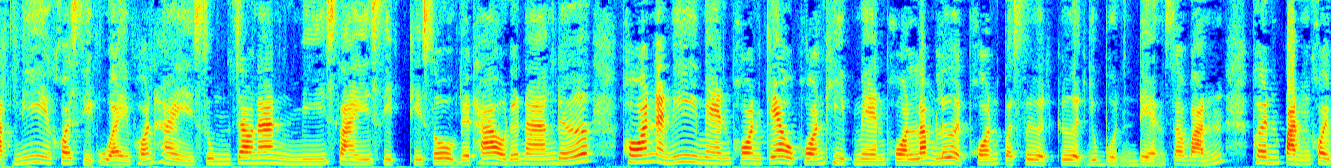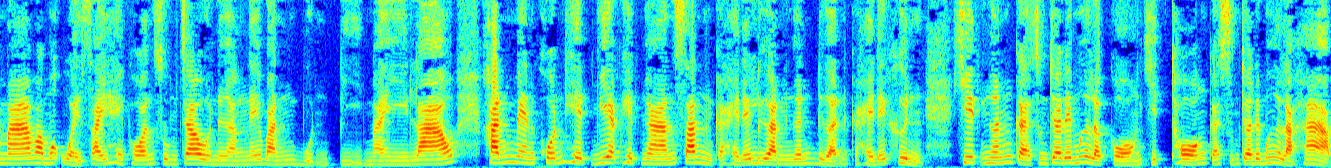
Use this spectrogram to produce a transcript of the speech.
ัดนี้คอยสิอวยพรให้ซุมเจ้านั่นมีไซสิทธิโศกเด้อเท่าเด้อนางเด้อพรอันนี้แมนพรแก้วพรทิพย์แมนพรล่ำเลิศพรประเสริฐเกิดอยู่บนแดนสวรรค์ เพิ่นปั่นคอยมาว่ามาอวยไซให้พรซุมเจ้าเนืองในวันบุญปีใหม่แลาวคันแมนค้นเฮ็ดเวียกเฮ็ดงานสั้นก็ให้ได้เลือนเงินเดือนก็ให้ได้ขึ้น คิดเงินก็ซุมเจ้าได้มือละกอง คิดท้องก็ซุมเจ้าได้มือละหาบ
